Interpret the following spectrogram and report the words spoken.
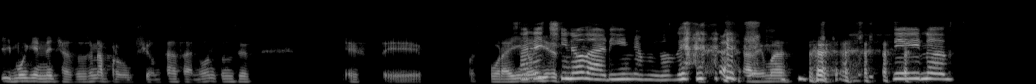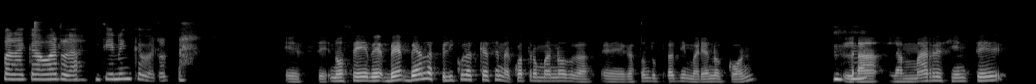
y muy bien hecha, es una producción sasa, ¿no? Entonces, este, pues por ahí. Sale Chino Darín, amigos. Además. sí, no, para acabarla, tienen que verla. Este, no sé, vean las películas que hacen a cuatro manos eh, Gastón Duprat y Mariano Con. La, la, más reciente,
